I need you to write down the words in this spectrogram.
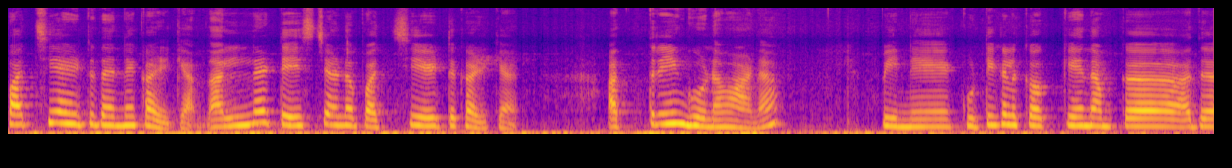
പച്ചയായിട്ട് തന്നെ കഴിക്കാം. നല്ല ടേസ്റ്റാണ് പച്ചയായിട്ട് കഴിക്കാൻ. അത്രയും ഗുണമാണ്. പിന്നെ കുട്ടികൾക്കൊക്കെ നമുക്ക് അത്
